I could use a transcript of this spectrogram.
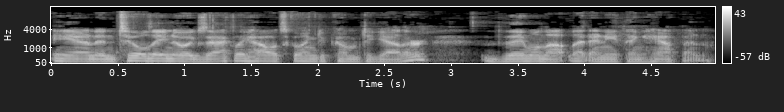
And until they know exactly how it's going to come together, they will not let anything happen.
